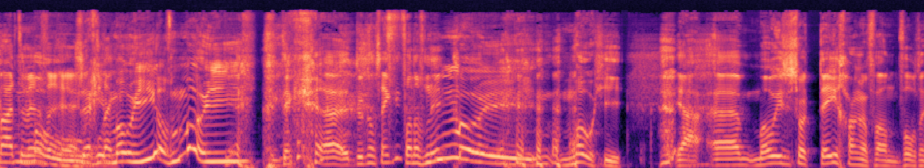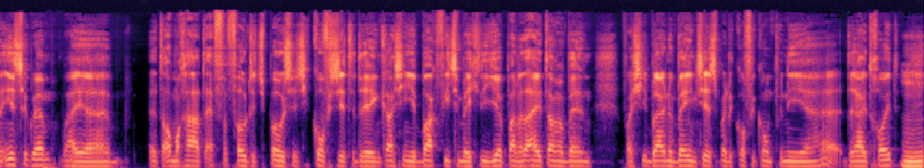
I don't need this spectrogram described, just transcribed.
Maarten Mo. Zeg je mooi of mooi? Ik denk, eh doe nog eens een keer. Vanaf nu? Mooi! Mohi. Ja, ehm Mohi is een soort tegenhanger van bijvoorbeeld een Instagram. Waar je eh, het allemaal gaat, even een fotootje posten als je koffie zit te drinken. Als je in je bakfiets een beetje de jup aan het uithangen bent. Of als je je bruine beentjes bij de koffiecompany eh eruit gooit. Mhm.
